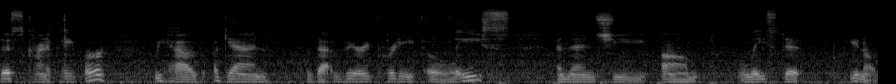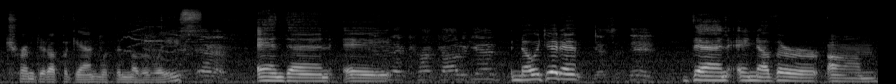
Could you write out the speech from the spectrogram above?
this kind of paper. We have, again, that very pretty lace. And then she um, laced it, you know, trimmed it up again with another lace. And then a... No, it didn't. Yes, it did. Then another um,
